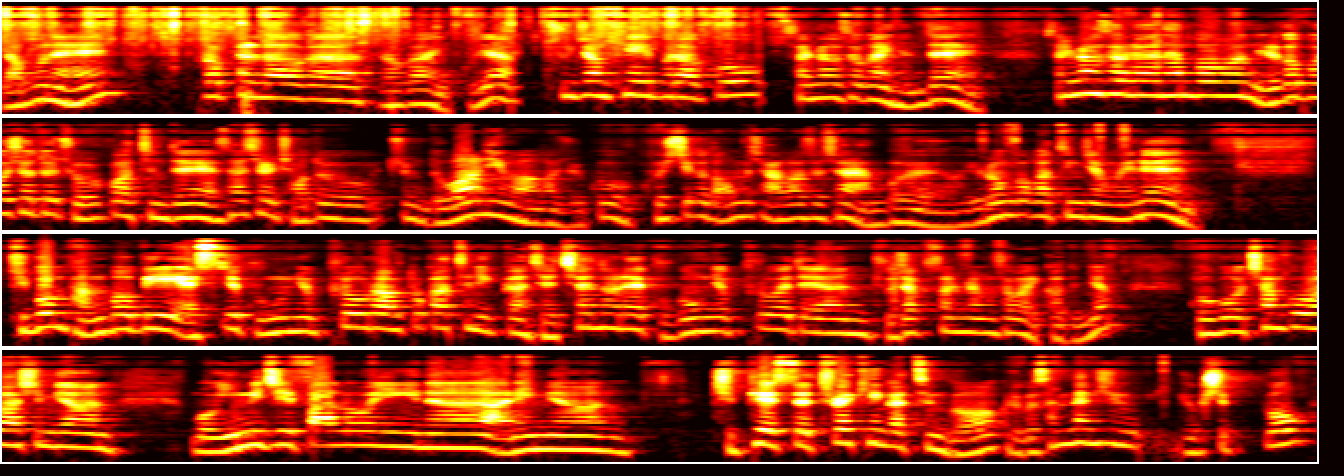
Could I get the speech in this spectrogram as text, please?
여분의 프로펠러가 들어가 있고요. 충전 케이블하고 설명서가 있는데 설명서는 한번 읽어보셔도 좋을 것 같은데 사실 저도 좀 노안이 와가지고 글씨가 너무 작아서 잘 안 보여요. 이런 거 같은 경우에는 기본 방법이 SG906 Pro랑 똑같으니까 제 채널에 906 Pro에 대한 조작 설명서가 있거든요. 그거 참고하시면 뭐 image following이나 아니면 GPS tracking 같은 거 그리고 360도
